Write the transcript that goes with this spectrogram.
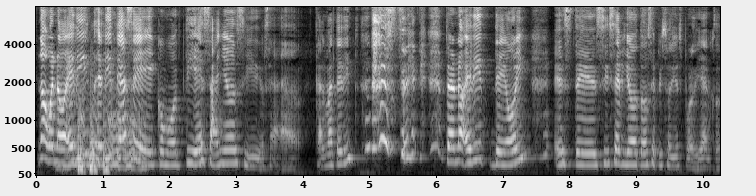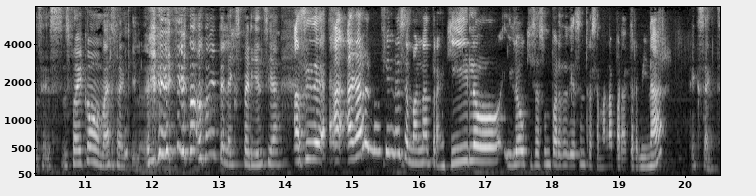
No, bueno, Edith, Edith de hace como 10 años y, o sea, cálmate, Edith. Este, pero no, Edith de hoy, este, sí se vio dos episodios por día, entonces fue como más tranquilo. Definitivamente la experiencia. Así de, agarren un fin de semana tranquilo y luego quizás un par de días entre semana para terminar. Exacto.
